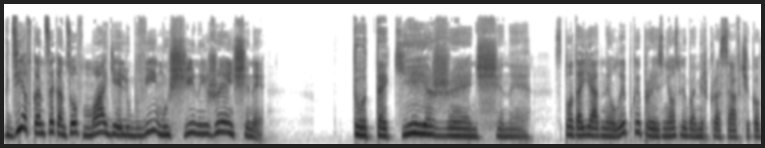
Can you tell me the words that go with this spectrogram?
Где, в конце концов, магия любви мужчины и женщины? «Тут такие женщины!» — с плотоядной улыбкой произнес Любомир Красавчиков.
